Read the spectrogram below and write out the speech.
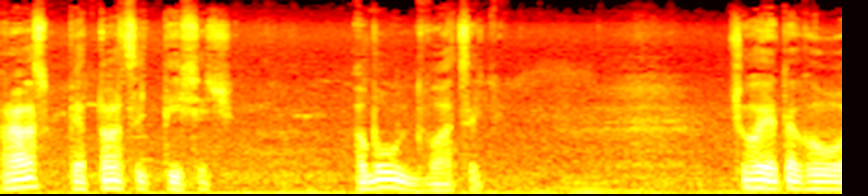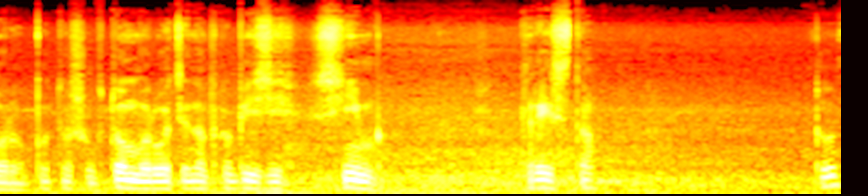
раз в 15 тисяч або 20. Чого я так говорю? Бо то, що в тому році на пробізі 7300. Тут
